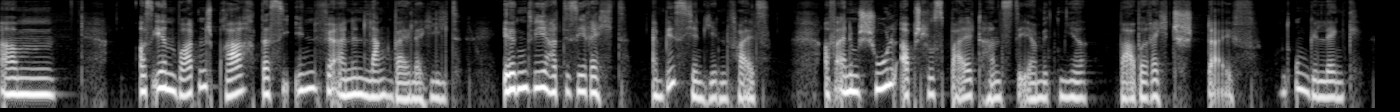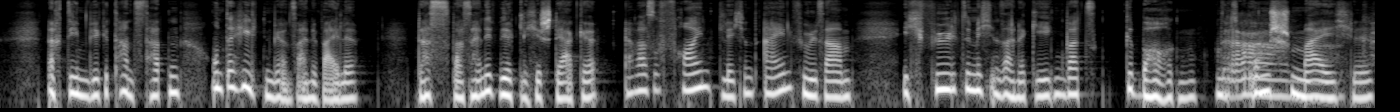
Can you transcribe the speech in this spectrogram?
Ähm, aus ihren Worten sprach, dass sie ihn für einen Langweiler hielt. Irgendwie hatte sie recht, ein bisschen jedenfalls. Auf einem Schulabschlussball tanzte er mit mir, war aber recht steif und ungelenk. Nachdem wir getanzt hatten, unterhielten wir uns eine Weile. Das war seine wirkliche Stärke. Er war so freundlich und einfühlsam. Ich fühlte mich in seiner Gegenwart geborgen und Drama umschmeichelt.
